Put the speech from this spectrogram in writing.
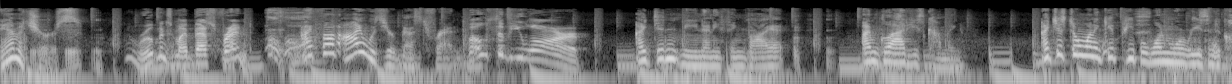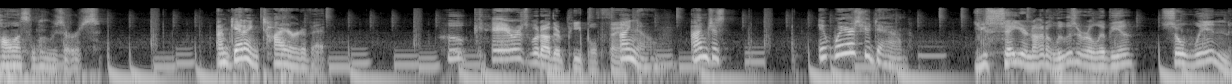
amateurs. Ruben's my best friend. I thought I was your best friend. Both of you are. I didn't mean anything by it. I'm glad he's coming. I just don't want to give people one more reason to call us losers. I'm getting tired of it. Who cares what other people think? I know. I'm just. It wears you down. You say you're not a loser, Olivia. So win.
